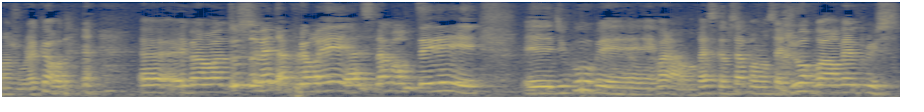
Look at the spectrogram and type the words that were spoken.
hein, je vous l'accorde, euh, eh ben, on va tous se mettre à pleurer, à se lamenter, et, du coup, ben, voilà, on reste comme ça pendant sept jours, voire même plus.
